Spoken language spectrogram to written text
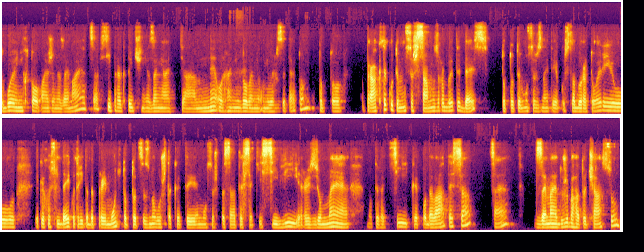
Тобою ніхто майже не займається. Всі практичні заняття не організовані університетом, тобто практику ти мусиш сам зробити десь. тобто ти мусиш знайти якусь лабораторію, якихось людей, котрі тебе приймуть. Тобто, це знову ж таки ти мусиш писати всякі CV, резюме, мотиваційки, подаватися. Це займає дуже багато часу,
